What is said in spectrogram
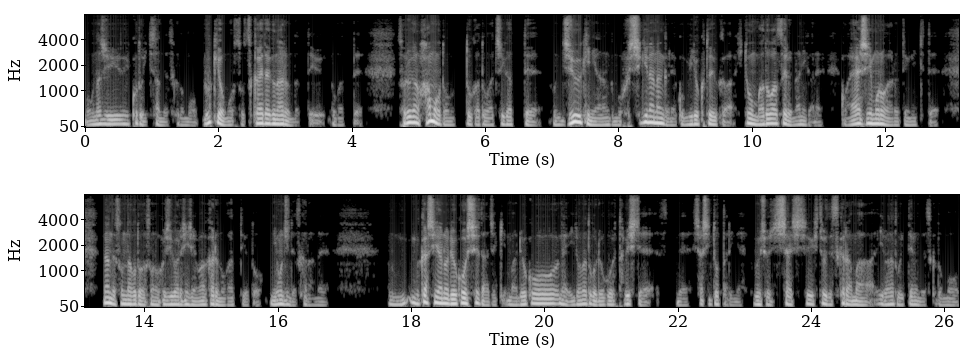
同じこと言ってたんですけども、武器を持つと使いたくなるんだっていうのがあって、それが刃物とかとは違って、銃器にはなんかもう不思議ななんかね、こう魅力というか、人を惑わせる何かね、怪しいものがあるっていうふうに言ってて、なんでそんなことがその藤原信者にわかるのかっていうと、日本人ですからね。昔あの旅行してた時期、まあ旅行ね、いろんなとこ旅行旅して、ね、写真撮ったりね、文章したりしてる人ですから、まあいろんなとこ行ってるんですけども、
